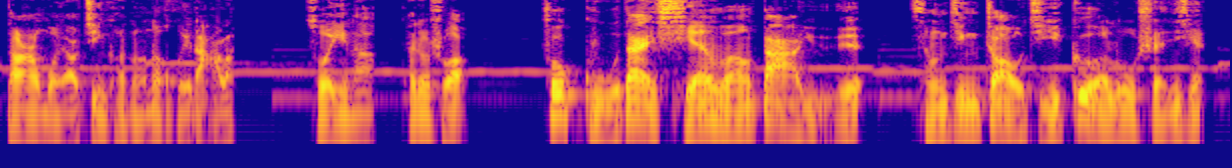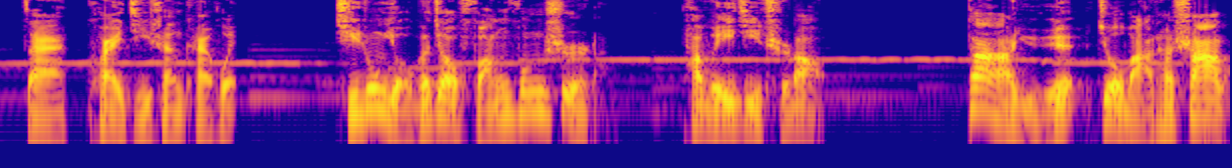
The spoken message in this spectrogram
当然我要尽可能的回答了。所以呢，他就说，说古代贤王大禹。曾经召集各路神仙在会稽山开会，其中有个叫防风氏的，他违纪迟到，大禹就把他杀了。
